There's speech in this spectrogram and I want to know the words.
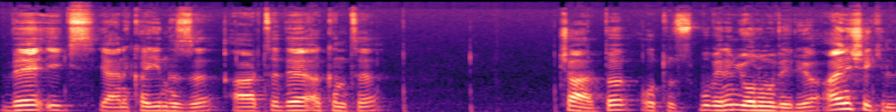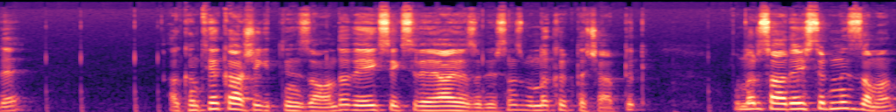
Vx yani kayın hızı artı V akıntı çarpı 30. Bu benim yolumu veriyor. Aynı şekilde akıntıya karşı gittiğiniz zaman da Vx eksi VA yazabilirsiniz. Bunu da 40 ile çarptık. Bunları sadeleştirdiğiniz zaman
